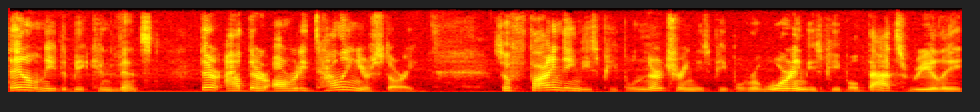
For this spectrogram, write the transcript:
They don't need to be convinced. They're out there already telling your story. So finding these people, nurturing these people, rewarding these people, that's really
